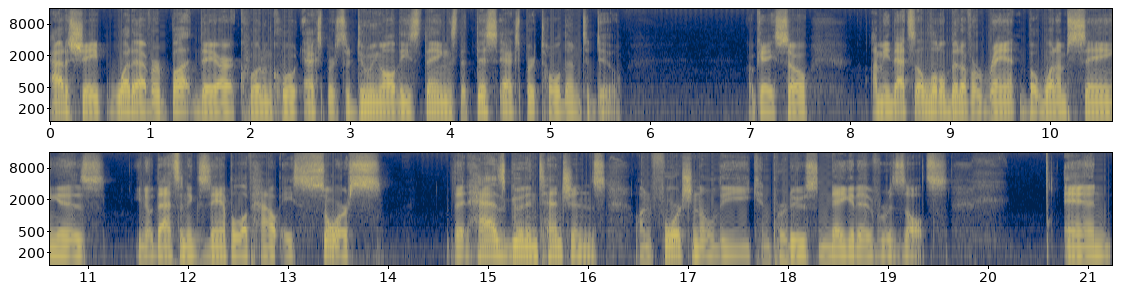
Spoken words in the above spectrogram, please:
out of shape whatever but they are quote unquote experts. They're doing all these things that this expert told them to do. Okay so I mean, that's a little bit of a rant, but what I'm saying is, you know, that's an example of how a source that has good intentions unfortunately can produce negative results. And,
